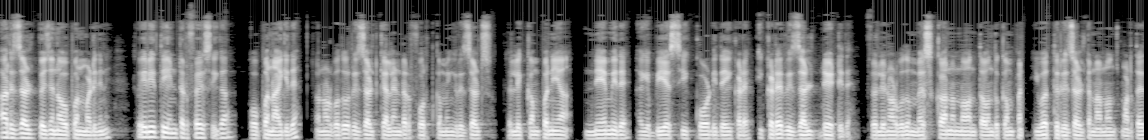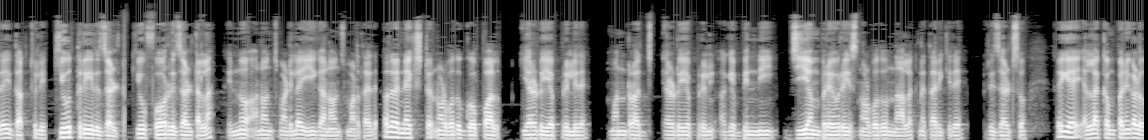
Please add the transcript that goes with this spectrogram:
ಆ ರಿಸಲ್ಟ್ ಪೇಜನ್ನು ಓಪನ್ ಮಾಡಿದ್ದೀನಿ ಸೊ ಈ ರೀತಿ ಇಂಟರ್ಫೇಸ್ ಈಗ ಓಪನ್ ಆಗಿದೆ. ಸೊ ನೋಡ್ಬೋದು ರಿಸಲ್ಟ್ ಕ್ಯಾಲೆಂಡರ್ ಫೋರ್ತ್ ಕಮಿಂಗ್ ರಿಸಲ್ಟ್ಸ್ ಅಲ್ಲಿ ಕಂಪನಿಯ ನೇಮ್ ಇದೆ, ಹಾಗೆ ಬಿ ಎಸ್ ಸಿ ಕೋಡ್ ಇದೆ ಈ ಕಡೆ. ಈ ಕಡೆ ರಿಸಲ್ಟ್ ಡೇಟ್ ಇದೆ. ಸೊ ಇಲ್ಲಿ ನೋಡಬಹುದು ಮೆಸ್ಕಾನ್ ಅನ್ನುವಂತ ಒಂದು ಕಂಪನಿ ಇವತ್ತು ರಿಸಲ್ಟ್ ಅನ್ನು ಅನೌನ್ಸ್ ಮಾಡ್ತಾ ಇದೆ. ಇದು actually Q three result Q four result ಅಲ್ಲ. ಇನ್ನೂ ಅನೌನ್ಸ್ ಮಾಡಿಲ್ಲ, ಈಗ ಅನೌನ್ಸ್ ಮಾಡ್ತಾ ಇದೆ. ಆದ್ರೆ ನೆಕ್ಸ್ಟ್ ನೋಡಬಹುದು ಗೋಪಾಲ್ ಎರಡು ಏಪ್ರಿಲ್ ಇದೆ. ಮನ್ರಾಜ್ ಎರಡು ಏಪ್ರಿಲ್ ಹಾಗೆ ಬಿನ್ನಿ ಜಿ ಎಂ ಬ್ರೇವರೀಸ್ ನೋಡಬಹುದು ನಾಲ್ಕನೇ ತಾರೀಕಿದೆ ರಿಸಲ್ಟ್ಸ್ ಹೀಗೆ ಎಲ್ಲ ಕಂಪನಿಗಳು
